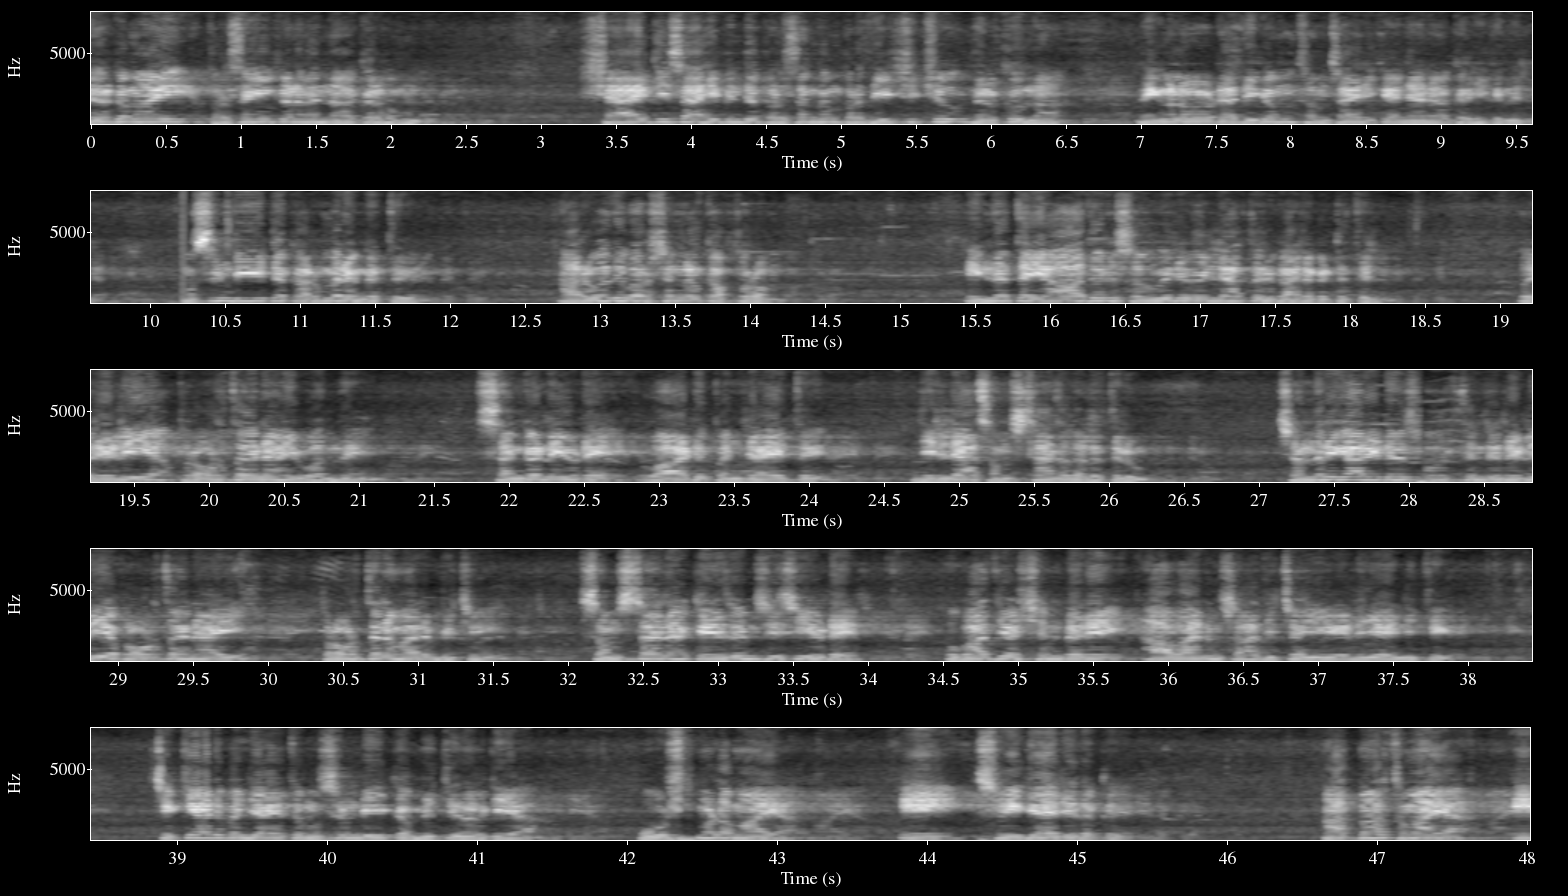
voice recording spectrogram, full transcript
ദീർഘമായി പ്രസംഗിക്കണമെന്ന് ആഗ്രഹമുണ്ട്. ഷാജി സാഹിബിന്റെ പ്രസംഗം പ്രതീക്ഷിച്ചു നിൽക്കുന്ന നിങ്ങളോടധികം സംസാരിക്കാൻ ഞാൻ ആഗ്രഹിക്കുന്നില്ല. മുസ്ലിം ലീഗിന്റെ കർമ്മരംഗത്ത് അറുപത് വർഷങ്ങൾക്കപ്പുറം ഇന്നത്തെ യാതൊരു സൗകര്യമില്ലാത്തൊരു കാലഘട്ടത്തിൽ ഒരു എളിയ പ്രവർത്തകനായി വന്ന് സംഘടനയുടെ വാർഡ് പഞ്ചായത്ത് ജില്ലാ സംസ്ഥാന തലത്തിലും ചന്ദ്രിക റീഡേഴ്സ് ഫോറത്തിന്റെ രളിയ പ്രവർത്തകനായി പ്രവർത്തനം ആരംഭിച്ച്. സംസ്ഥാന കെ എസ് എം സി സിയുടെ ഉപാധ്യക്ഷൻ വരെ ആവാനും സാധിച്ച ഈ എളിയ എനിക്ക് Chikkad panchayat Muslim League committee നൽകിയ ഊഷ്മളമായ ഈ സ്വീകാര്യതക്ക് ആത്മാർത്ഥമായ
